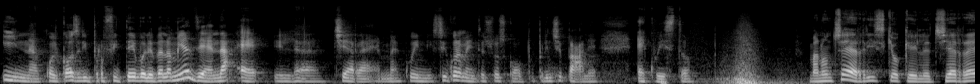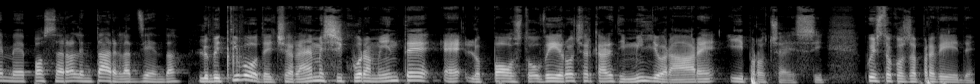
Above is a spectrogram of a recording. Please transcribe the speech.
in qualcosa di profittevole per la mia azienda è il CRM. Quindi sicuramente il suo scopo principale è questo. Ma non c'è il rischio che il CRM possa rallentare l'azienda? L'obiettivo del CRM sicuramente è l'opposto, ovvero cercare di migliorare i processi. Questo cosa prevede?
